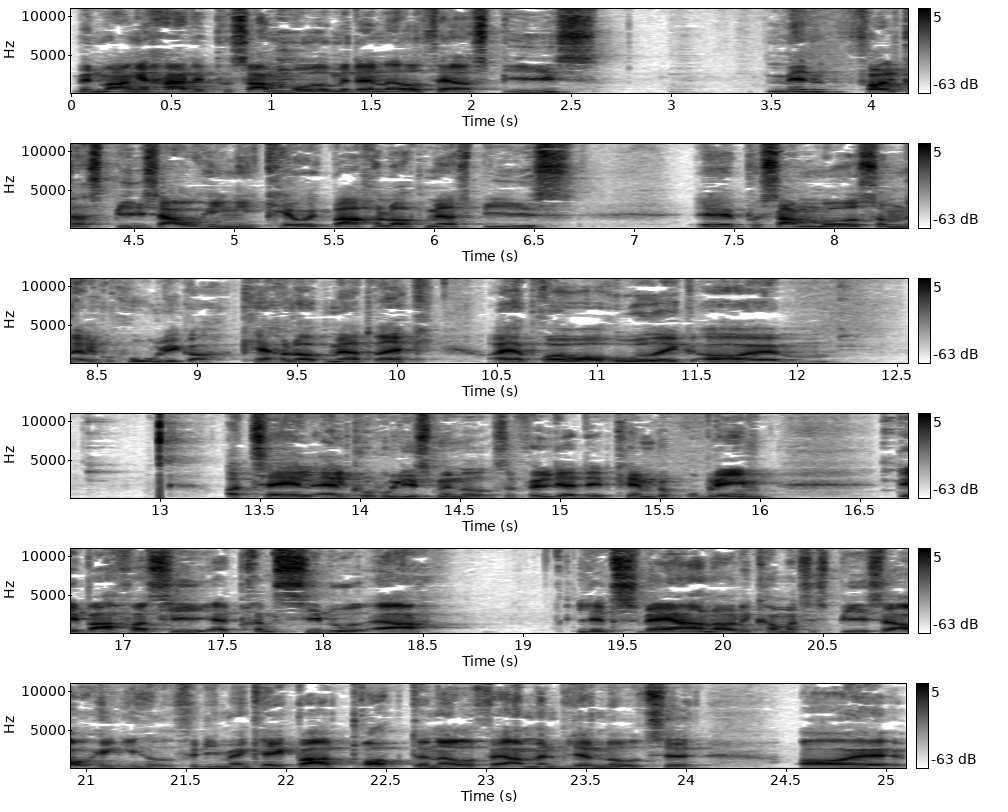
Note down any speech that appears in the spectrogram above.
Men mange har det på samme måde med den adfærd at spise. Men folk, der er spiseafhængige, kan jo ikke bare holde op med at spise øh, på samme måde som en alkoholiker kan holde op med at drikke. Og jeg prøver overhovedet ikke at, øh, at tale alkoholisme ned. Selvfølgelig er det et kæmpe problem. Det er bare for at sige, at princippet er lidt sværere, når det kommer til spiseafhængighed. Fordi man kan ikke bare droppe den adfærd, man bliver nødt til at, øh,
